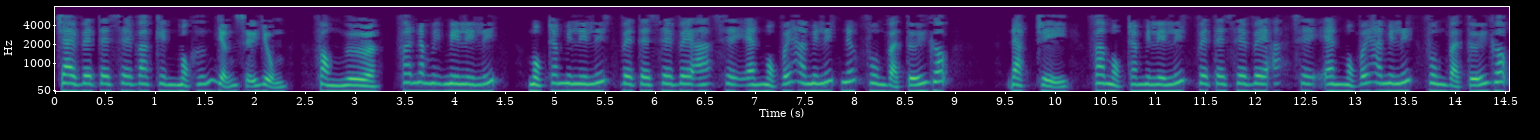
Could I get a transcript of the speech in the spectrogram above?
Chai VTC Vakin một hướng dẫn sử dụng, phòng ngừa, pha 50ml, 100ml VTC VACN 1 với 20 lít nước phun và tưới gốc. Đặc trị, pha 100ml VTC VACN 1 với 20 lít phun và tưới gốc.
